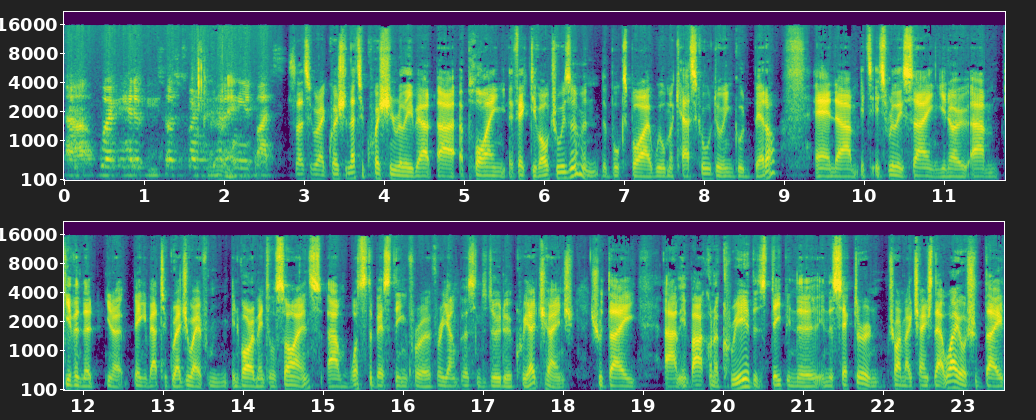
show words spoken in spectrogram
uh, work ahead of you. So I was just wondering if you have any advice. So that's a great question. That's a question really about uh, applying effective altruism, and the book's by Will MacAskill, Doing Good Better, and um, it's it's really saying, you know, um, given that you know being about to graduate from environmental science, um, what's the best thing for a for a young person to do to create change? Should they um, embark on a career that's deep in the in the sector and try and make change that way, or should they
